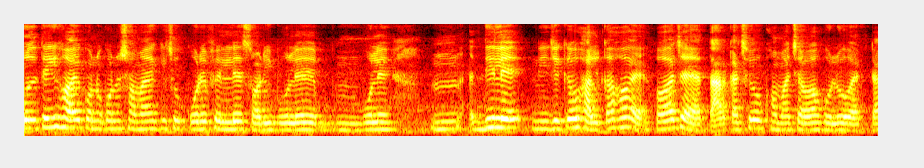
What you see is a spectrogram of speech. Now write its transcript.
বলতেই হয়, কোনো কোনো সময় কিছু করে ফেললে সরি বলে বলে দিলে নিজেকেও হালকা হয়, হওয়া যায় তার কাছেও ক্ষমা চাওয়া হলো একটা।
